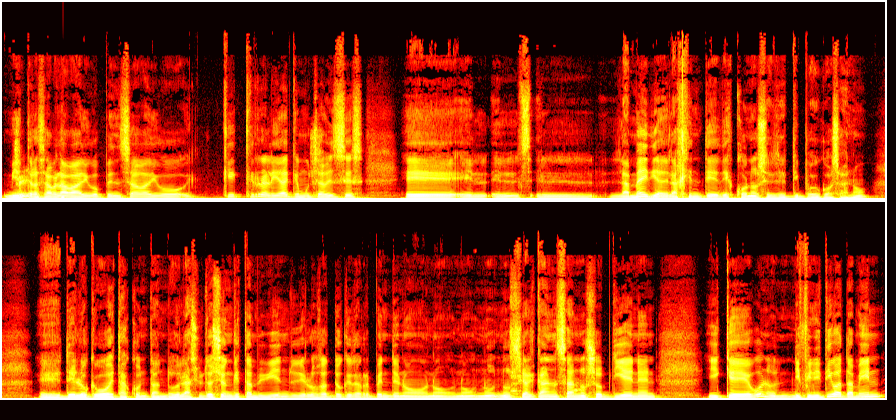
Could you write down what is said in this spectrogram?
mientras hablaba, digo, pensaba, digo, qué, qué realidad que muchas veces eh, la media de la gente desconoce ese tipo de cosas, ¿no? Eh, de lo que vos estás contando, de la situación que están viviendo y de los datos que de repente no, no, no, no, se alcanzan, no se obtienen y que, bueno, en definitiva también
